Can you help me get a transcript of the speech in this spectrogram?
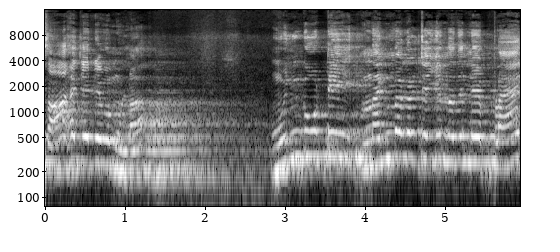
സാഹചര്യവുമുള്ള മുൻകൂട്ടി നന്മകൾ ചെയ്യുന്നതിന് പ്ലാൻ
